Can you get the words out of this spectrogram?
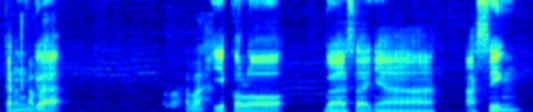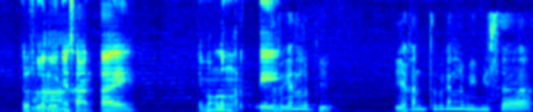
Kan enggak. Apa? iya kalau bahasanya asing terus Ah. lagunya santai emang lu ngerti? Tapi kan lebih Ya kan, tapi kan lebih bisa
